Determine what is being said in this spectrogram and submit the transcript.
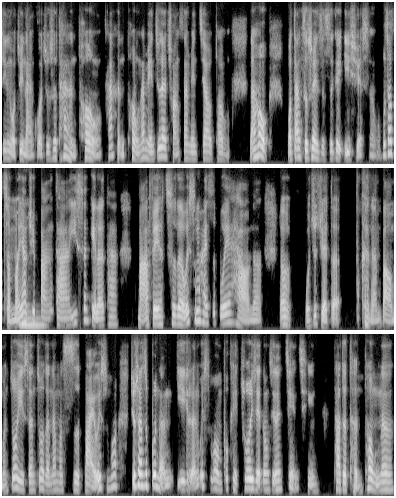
令我最难过就是他很痛，他很痛，那边就在床上面叫痛。然后我当时虽然只是个医学生，我不知道怎么样去帮他。医生给了他吗啡吃了，为什么还是不会好呢？然后我就觉得不可能吧，我们做医生做的那么失败，为什么就算是不能医人，为什么我们不可以做一些东西来减轻？他的疼痛呢？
